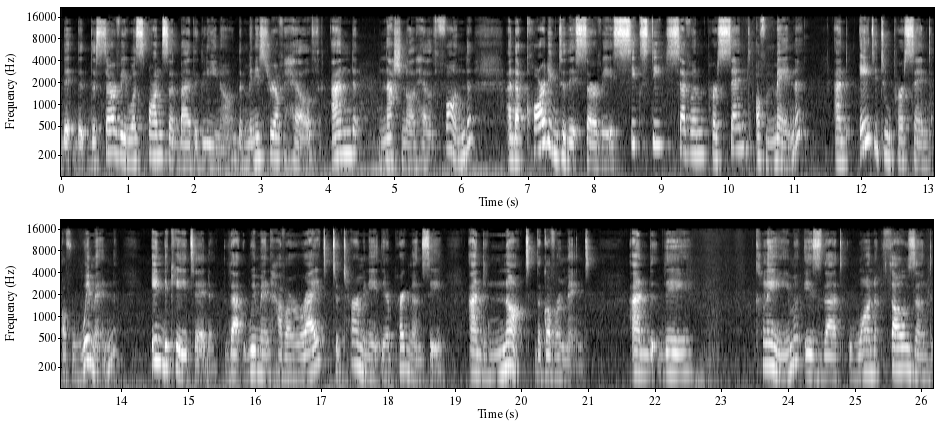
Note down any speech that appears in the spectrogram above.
the, the, the survey was sponsored by the Gleaner, the Ministry of Health, and National Health Fund. And according to this survey, 67% of men and 82% of women indicated that women have a right to terminate their pregnancy and not the government. And the claim is that 1,000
